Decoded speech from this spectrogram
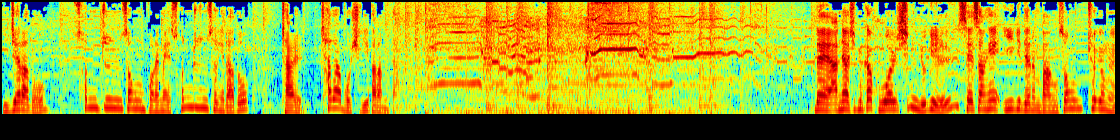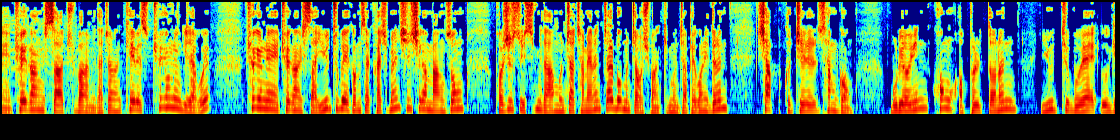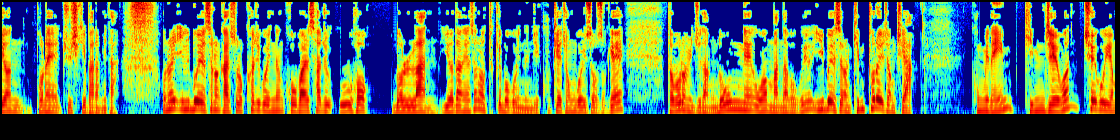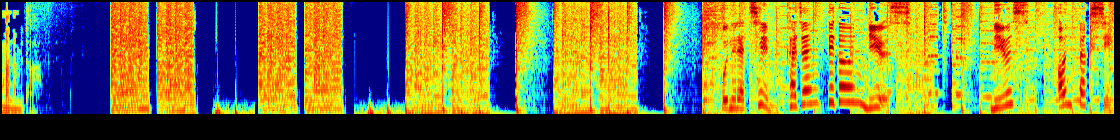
이제라도 손준성 보냄의 손준성이라도 잘 찾아보시기 바랍니다. 네, 안녕하십니까. 9월 16일 세상에 이익이 되는 방송 최경령의 최강시사 출발합니다. 저는 KBS 최경령 기자고요. 최경령의 최강시사 유튜브에 검색하시면 실시간 방송 보실 수 있습니다. 문자 참여는 짧은 문자 50원, 긴 문자 100원이 드는 샵9730 무료인 콩 어플 또는 유튜브에 의견 보내주시기 바랍니다. 오늘 1부에서는 갈수록 커지고 있는 고발 사주 의혹 논란 여당에서는 어떻게 보고 있는지 국회 정보위 소속의 더불어민주당 노웅래 의원 만나보고요. 2부에서는 김프로의 정치학 국민의힘 김재원 최고위원 만납니다. 오늘 아침 가장 뜨거운 뉴스 뉴스 언박싱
